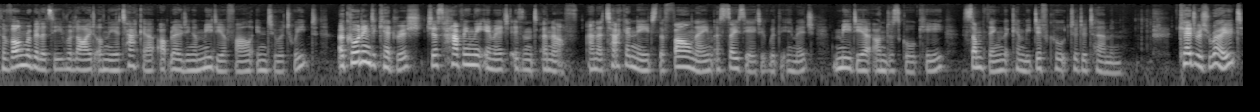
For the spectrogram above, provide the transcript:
The vulnerability relied on the attacker uploading a media file into a tweet. According to Kedrish, just having the image isn't enough. An attacker needs the file name associated with the image, media underscore key, something that can be difficult to determine. Kedrish wrote,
